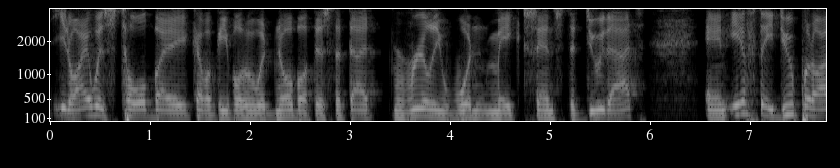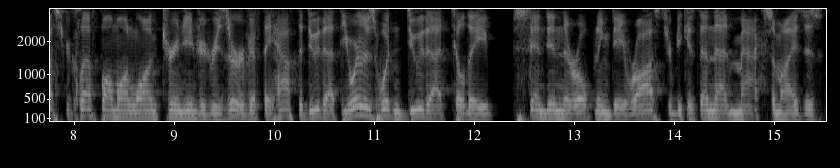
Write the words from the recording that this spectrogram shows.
you know, I was told by a couple of people who would know about this that that really wouldn't make sense to do that. And if they do put Oscar Klefbom on long-term injured reserve, if they have to do that, the Oilers wouldn't do that till they send in their opening day roster because then that maximizes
